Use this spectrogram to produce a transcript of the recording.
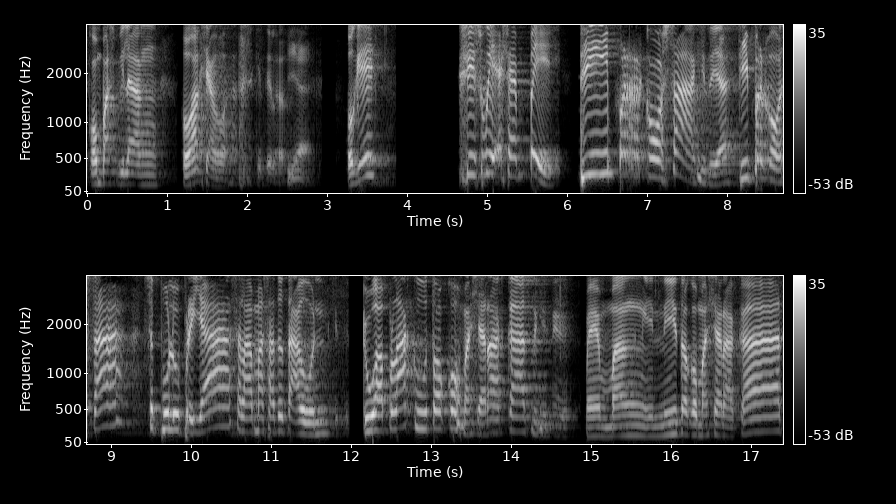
kompas bilang hoax ya hoax gitu loh. Iya. Oke? Siswi SMP diperkosa gitu ya. Diperkosa 10 pria selama satu tahun. Gitu. Dua pelaku tokoh masyarakat gitu. Memang ini tokoh masyarakat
